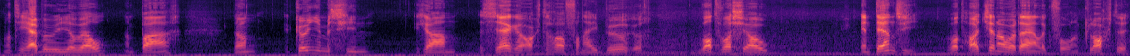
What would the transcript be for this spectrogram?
want die hebben we hier wel, een paar, dan kun je misschien gaan zeggen achteraf van hey burger, wat was jouw intentie? Wat had je nou uiteindelijk voor een klachten?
